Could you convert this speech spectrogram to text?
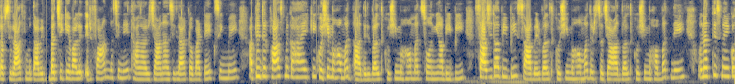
तफसीत के मुताबिक बच्ची के वालिद इरफान मसीह ने थाना रजाना जिला टोबा टेक सिंह में अपनी दरख्वास्त में कहा है की खुशी मोहम्मद, आदिल वल्द, खुशी मोहम्मद, सोनिया बीबी, साजिदा बीबी, साबिर वल्द, खुशी मोहम्मद और सजाद वल्द, खुशी मोहम्मद ने उनतीस मई को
